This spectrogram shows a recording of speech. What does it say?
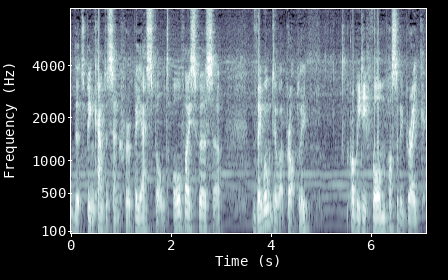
that's been countersunk for a BS bolt, or vice versa, they won't do it properly, probably deform, possibly break,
